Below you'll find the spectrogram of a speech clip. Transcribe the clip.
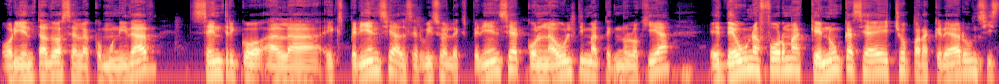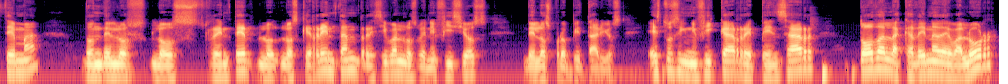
orientado hacia la comunidad, céntrico a la experiencia, al servicio de la experiencia, con la última tecnología, eh, de una forma que nunca se ha hecho para crear un sistema donde los, los, los que rentan reciban los beneficios de los propietarios. Esto significa repensar toda la cadena de valor,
